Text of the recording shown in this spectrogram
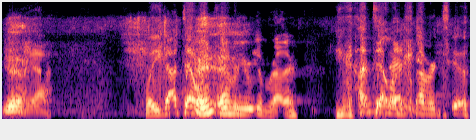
Yeah. Yeah. Well, you got that one And- and covered you- too, brother. You got that one covered too.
